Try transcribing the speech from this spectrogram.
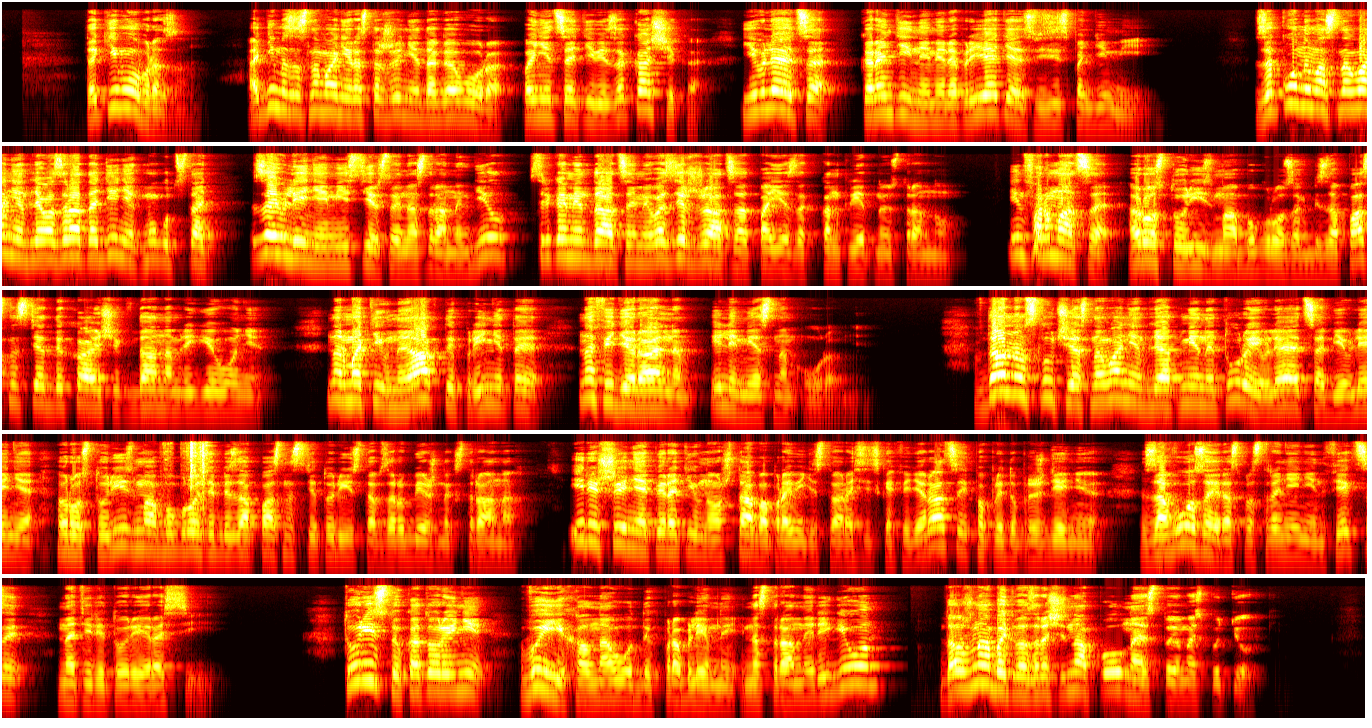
Таким образом, одним из оснований расторжения договора по инициативе заказчика являются карантинные мероприятия в связи с пандемией. Законным основанием для возврата денег могут стать заявление Министерства иностранных дел с рекомендациями воздержаться от поездок в конкретную страну, информация Ростуризма об угрозах безопасности отдыхающих в данном регионе, нормативные акты, принятые на федеральном или местном уровне. В данном случае основанием для отмены тура является объявление Ростуризма об угрозе безопасности туристов в зарубежных странах и решение оперативного штаба правительства Российской Федерации по предупреждению завоза и распространения инфекции на территории России. Туристу, который не выехал на отдых в проблемный иностранный регион, должна быть возвращена полная стоимость путевки.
